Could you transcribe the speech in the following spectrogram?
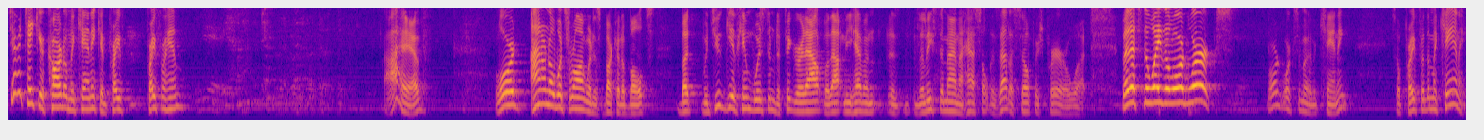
Did you ever take your car to a mechanic and pray, pray for him? I have. Lord, I don't know what's wrong with this bucket of bolts, but would you give him wisdom to figure it out without me having the least amount of hassle? Is that a selfish prayer or what? But it's the way the Lord works. Lord works with a mechanic, so pray for the mechanic.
